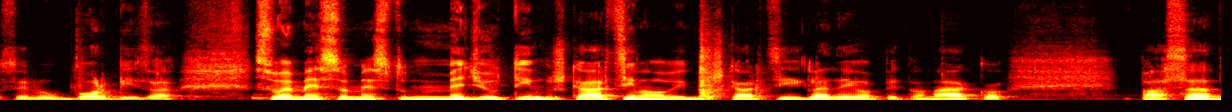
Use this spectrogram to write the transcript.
se u borbi za svoje meso mesto među tim muškarcima, ovi muškarci gledaju opet onako, pa sad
